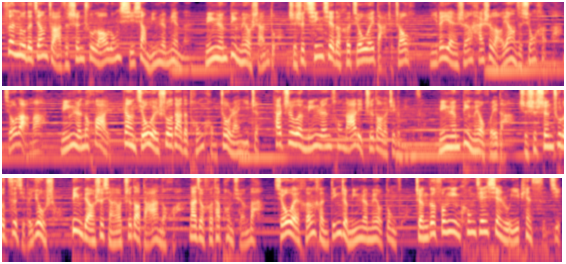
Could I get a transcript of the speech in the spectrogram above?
愤怒的将爪子伸出，牢笼袭向鸣人面门。鸣人并没有闪躲，只是亲切的和九尾打着招呼。你的眼神还是老样子凶狠啊，九喇嘛！鸣人的话语让九尾硕大的瞳孔骤然一震，他质问鸣人从哪里知道了这个名字。鸣人并没有回答，只是伸出了自己的右手，并表示想要知道答案的话，那就和他碰拳吧。九尾狠狠盯着鸣人，没有动作。整个封印空间陷入一片死寂。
